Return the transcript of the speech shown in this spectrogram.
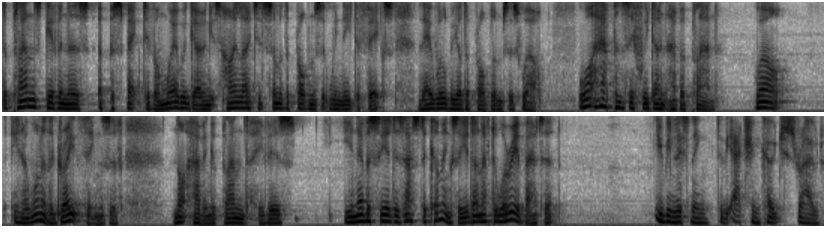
The plan's given us a perspective on where we're going. It's highlighted some of the problems that we need to fix. There will be other problems as well. What happens if we don't have a plan? Well, you know, one of the great things of not having a plan, Dave, is you never see a disaster coming, so you don't have to worry about it. You've been listening to the ActionCOACH Stroud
